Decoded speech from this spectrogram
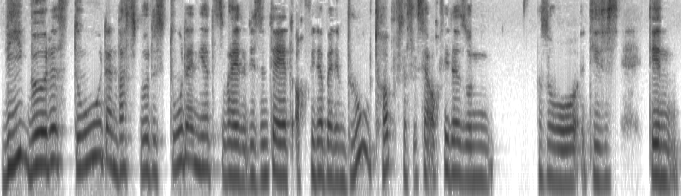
Wie würdest du dann, was würdest du denn jetzt, weil wir sind ja jetzt auch wieder bei dem Blumentopf, das ist ja auch wieder so ein, so dieses, den,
